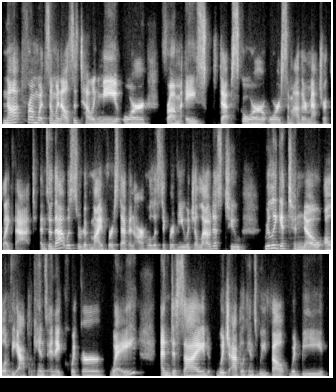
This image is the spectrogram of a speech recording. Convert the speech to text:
not from what someone else is telling me or from a step score or some other metric like that. And so that was sort of my first step in our holistic review, which allowed us to really get to know all of the applicants in a quicker way and decide which applicants we felt would be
